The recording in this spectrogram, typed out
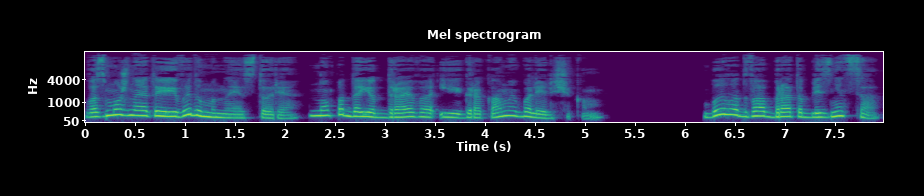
Возможно, это и выдуманная история, но поддает драйва и игрокам, и болельщикам. Было два брата-близнеца.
